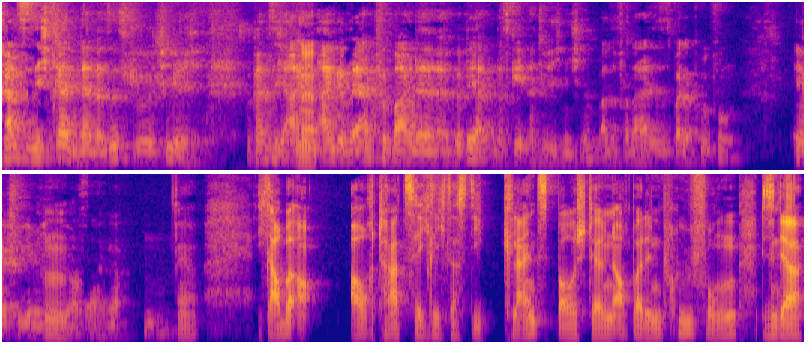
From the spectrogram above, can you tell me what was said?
kannst es nicht trennen, ne? das ist äh, schwierig. Du kannst nicht ein, ja. ein Gewerk für beide bewerten, das geht natürlich nicht. Ne? Also von daher ist es bei der Prüfung eher schwierig, hm. würde ich auch sagen. Ja. Hm. ja. Ich glaube auch tatsächlich, dass die Kleinstbaustellen auch bei den Prüfungen, die sind ja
